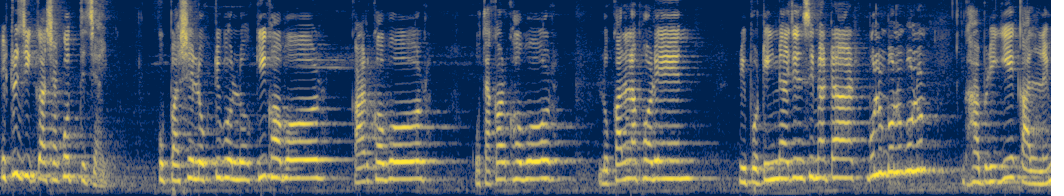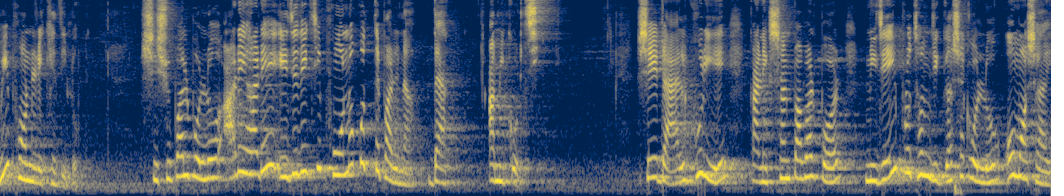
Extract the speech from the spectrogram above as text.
একটু জিজ্ঞাসা করতে চাই। ওপাশে লোকটি বলল, কি খবর? কার খবর? কোথাকার খবর? লোকাল না ফরেন? রিপোর্টিং না এজেন্সি ম্যাটার? বলুন বলুন বলুন। ঘাবড়ে গিয়ে কালনেমি ফোন রেখে দিল। শিশুপাল বলল, আরে আরে, এই যে দেখছি ফোনও করতে পারে না। দেখ, আমি করছি। সে ডায়াল ঘুরিয়ে কানেকশান পাওয়ার পর নিজেই প্রথম জিজ্ঞাসা করল, ও মশাই,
